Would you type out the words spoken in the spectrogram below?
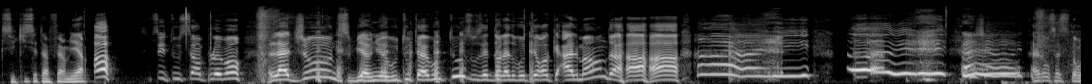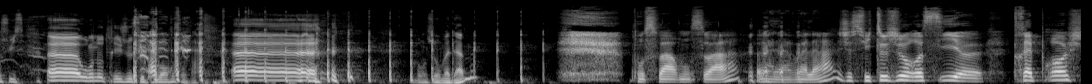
c'est qui cette infirmière? Oh c'est tout simplement la Jones. Bienvenue à vous toutes et à vous tous. Vous êtes dans la nouveauté rock allemande. Ah, ah, ah. Ah, non, ça c'était en Suisse. Euh, ou en Autriche, je sais pas. Euh, Bonjour madame. Bonsoir, bonsoir. Voilà, voilà. Je suis toujours aussi euh, très proche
